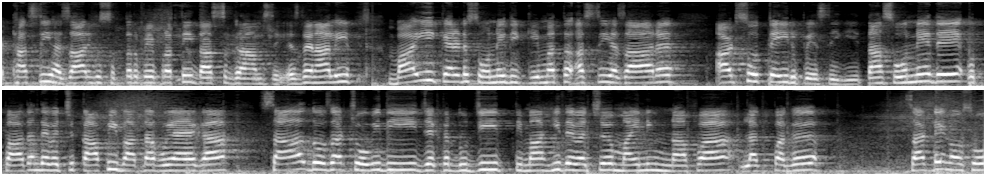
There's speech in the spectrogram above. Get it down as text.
88170 ਰੁਪਏ ਪ੍ਰਤੀ 10 ਗ੍ਰਾਮ ਸੀ। ਇਸ ਦੇ ਨਾਲ ਹੀ 22 ਕੈਰਟ ਸੋਨੇ ਦੀ ਕੀਮਤ 80000 823 ਰੁਪਏ ਸੀਗੀ। ਤਾਂ ਸੋਨੇ ਦੇ ਉਤਪਾਦਨ ਦੇ ਵਿੱਚ ਕਾਫੀ ਵਾਧਾ ਹੋਇਆ ਹੈਗਾ। ਸਾਲ 2024 ਦੀ ਜੇਕਰ ਦੂਜੀ ਤਿਮਾਹੀ ਦੇ ਵਿੱਚ ਮਾਈਨਿੰਗ ਮੁਨਾਫਾ ਲਗਭਗ 950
